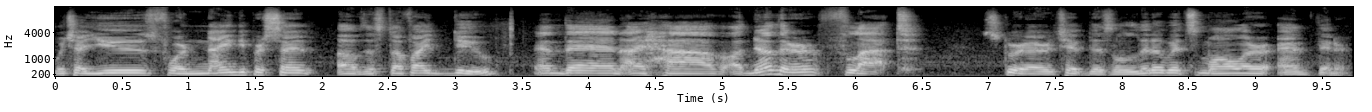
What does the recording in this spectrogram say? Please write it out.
which I use for 90% of the stuff I do and then I have another flat screwdriver tip that's a little bit smaller and thinner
